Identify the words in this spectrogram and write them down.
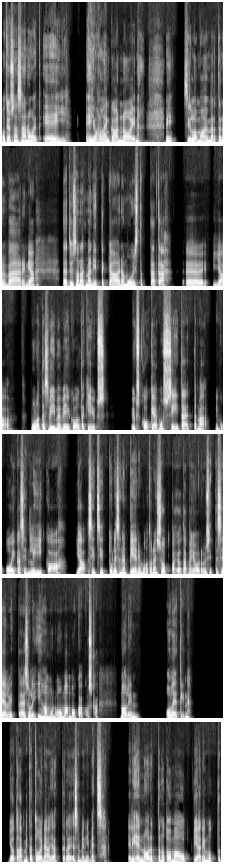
mutta jos hän sanoo, että ei, ei ollenkaan noin, niin silloin mä oon ymmärtänyt väärin. Ja täytyy sanoa, että mä en itsekään aina muista tätä. Ja mulla on tässä viime viikoltakin yksi, yksi kokemus siitä, että mä niin oikasin liikaa. Ja sitten sit tuli sellainen pienimuotoinen soppa, jota mä jouduin sitten selvittämään. Ja se oli ihan mun oma moka, koska mä olin, oletin jotain, mitä toinen ajattelee ja se meni metsään. Eli en noudattanut omaa oppiani, mutta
